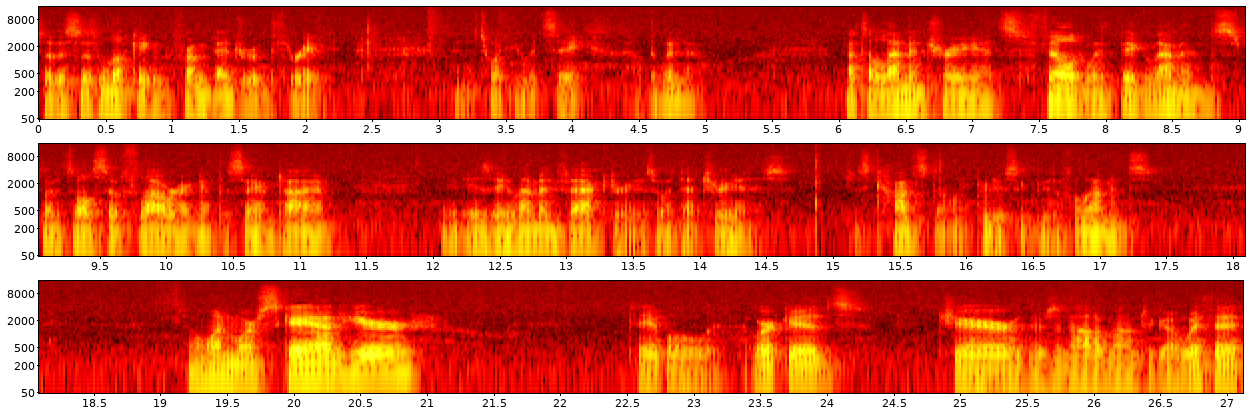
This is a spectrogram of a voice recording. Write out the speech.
So this is looking from bedroom three, and that's what you would see out the window. That's a lemon tree. It's filled with big lemons, but it's also flowering at the same time. It is a lemon factory is what that tree is. Just constantly producing beautiful lemons. So one more scan here. Table with orchids, chair, there's an ottoman to go with it,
